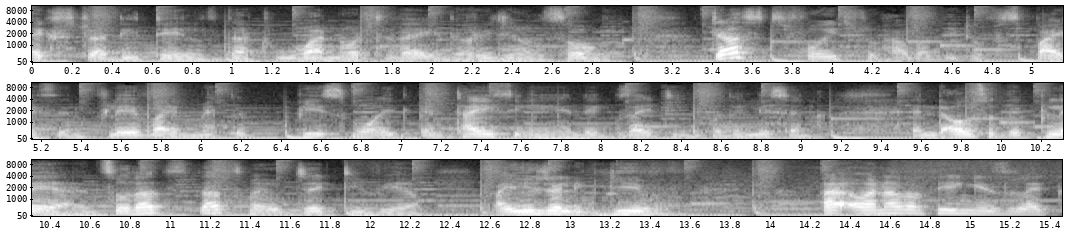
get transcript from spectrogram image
extra details that were not there in the original song just for it to have a bit of spice and flavor and make the piece more enticing and exciting for the listener and also the player. And so that's that's my objective here. I usually give uh, another thing is like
